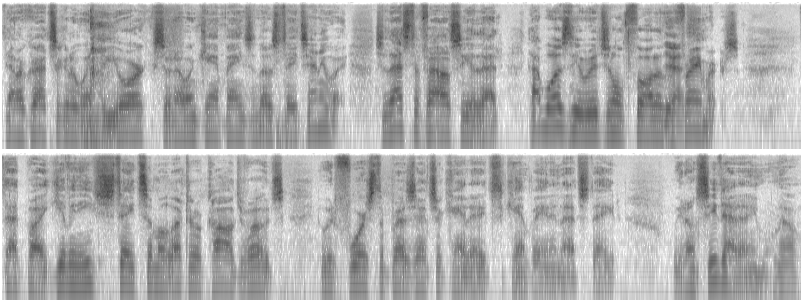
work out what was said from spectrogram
Democrats are going to win New York, so no one campaigns in those states anyway. So that's the fallacy of that. That was the original thought of the framers. That by giving each state some electoral college votes, it would force the presidential candidates to campaign in that state. We don't see that anymore. no.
